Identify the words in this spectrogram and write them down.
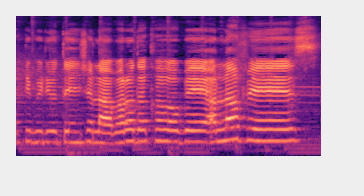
একটি ভিডিওতে ইনশাল্লাহ আবারও দেখা হবে। আল্লাহ হাফেজ।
